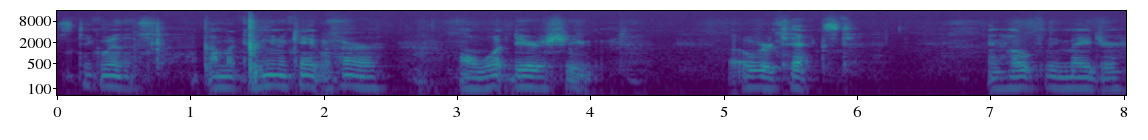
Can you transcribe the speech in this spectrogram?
Stick with us. I'm going to communicate with her on what deer to shoot over text. And hopefully Major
